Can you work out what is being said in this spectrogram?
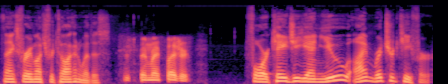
thanks very much for talking with us. It's been my pleasure. For KGNU, I'm Richard Kiefer.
